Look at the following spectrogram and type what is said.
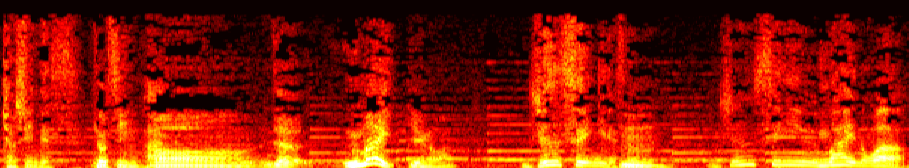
巨神です。巨神。ああ。じゃあ、うまいっていうのは？純粋にですか、うん。純粋にうまいのは、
